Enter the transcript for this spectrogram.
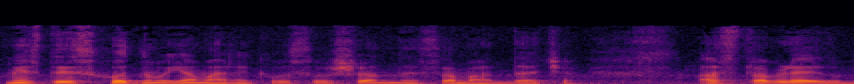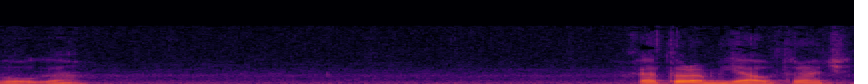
Вместо исходного я маленького, совершенная самоотдача оставляет Бога, в котором я утрачен.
